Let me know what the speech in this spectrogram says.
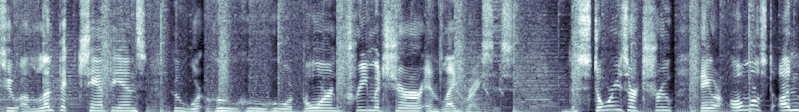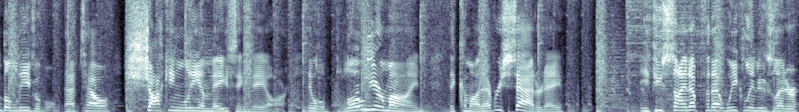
to Olympic champions who were who who, who were born premature in leg braces. The stories are true. They are almost unbelievable. That's how shockingly amazing they are. They will blow your mind. They come out every Saturday. If you sign up for that weekly newsletter,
